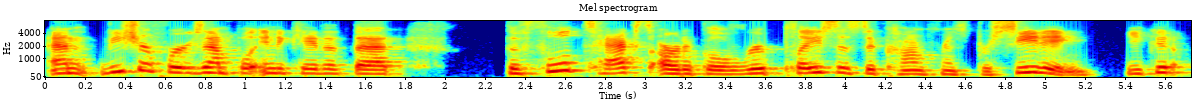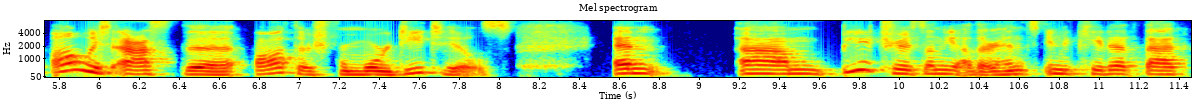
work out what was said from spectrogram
And Wichor, for example, indicated that the full text article replaces the conference proceeding. You could always ask the authors for more details. And um, Beatrice, on the other hand, indicated that,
